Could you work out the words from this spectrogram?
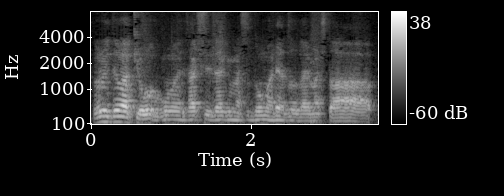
それでは今日はここまでさせていただきます。どうもありがとうございました。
